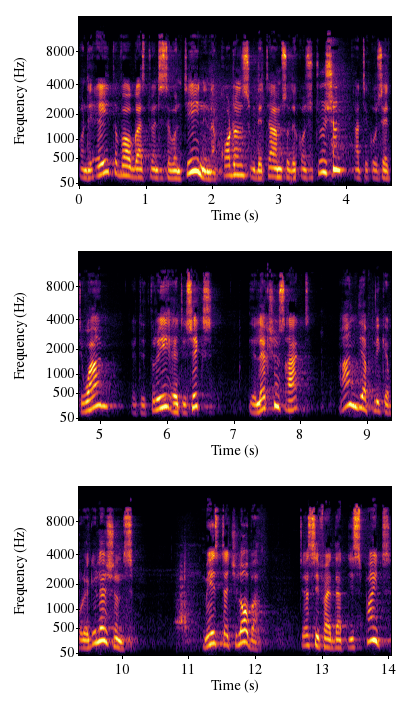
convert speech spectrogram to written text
on the 8th of August 2017 in accordance with the terms of the Constitution, Articles 81, 83, 86, the Elections Act, and the applicable regulations. Mr. Chiloba testified that despite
